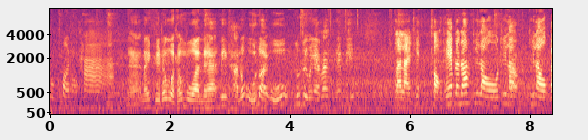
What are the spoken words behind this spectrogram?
ทุกๆคนค่ะนะฮะนั่นคือทั้งหมดทั้งมวลนะฮะนี่ถามน้องอูหน่อยอูรู้สึกเป็นไงบ้างเทปนี้ หลายๆเทปสองเทปแล้วเนาะที่เราที่เราครับที่เราไป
